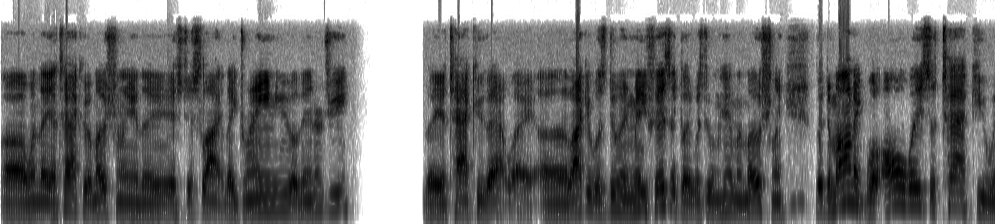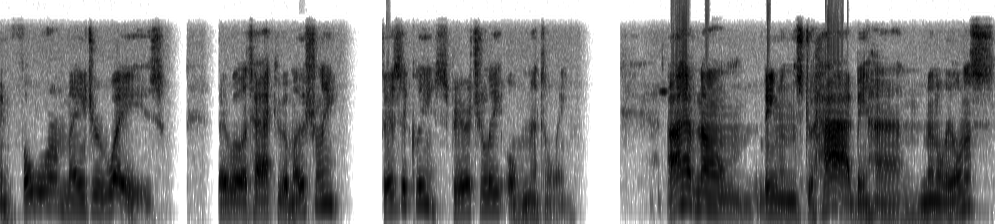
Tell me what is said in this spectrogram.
Uh, when they attack you emotionally, they, it's just like they drain you of energy. They attack you that way. Uh, like it was doing me physically, it was doing him emotionally. The demonic will always attack you in four major ways they will attack you emotionally, physically, spiritually, or mentally. I have known demons to hide behind mental illness,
